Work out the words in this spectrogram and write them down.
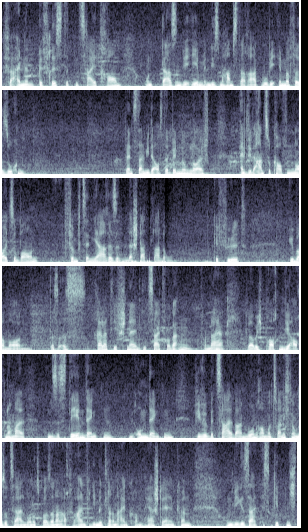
für einen befristeten Zeitraum. Und da sind wir eben in diesem Hamsterrad, wo wir immer versuchen, wenn es dann wieder aus der Bindung läuft, entweder anzukaufen, neu zu bauen. 15 Jahre sind in der Stadtplanung gefühlt übermorgen. Das ist relativ schnell die Zeit vergangen. Von daher, glaube ich, brauchen wir auch nochmal ein Systemdenken, ein Umdenken, wie wir bezahlbaren Wohnraum, und zwar nicht nur im sozialen Wohnungsbau, sondern auch vor allem für die mittleren Einkommen herstellen können. Und wie gesagt, es gibt nicht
